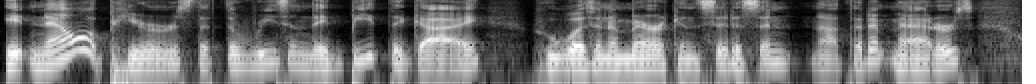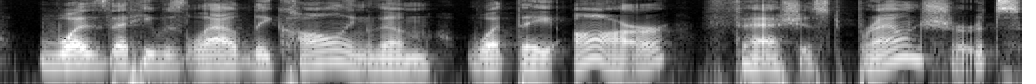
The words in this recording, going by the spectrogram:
it now appears that the reason they beat the guy, who was an American citizen, not that it matters, was that he was loudly calling them what they are fascist brown shirts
